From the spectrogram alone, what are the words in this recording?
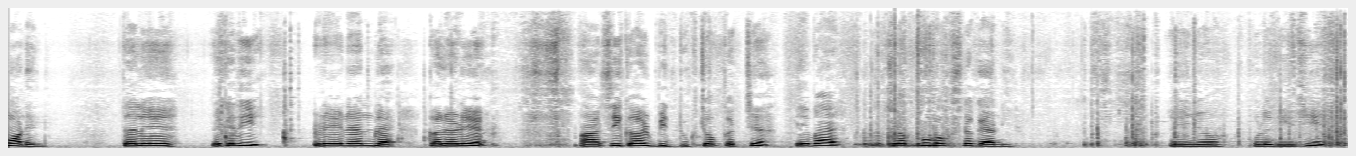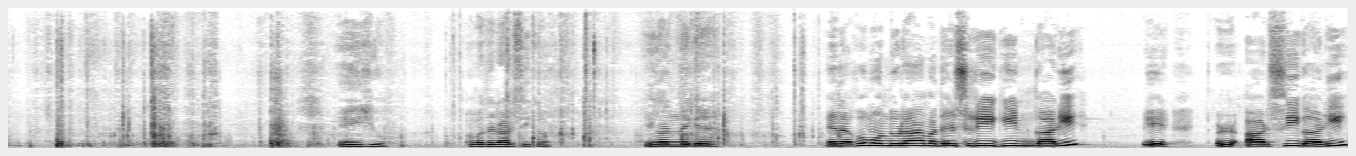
মডার্ন তাহলে রেখে দিই রেড অ্যান্ড ব্ল্যাক কালারের আরসি কার বিদ্যুৎ চমকাচ্ছে এবার জাম্বু বক্সটাকে আনি? এই যে খুলে দিয়েছি। এই যে, আমাদের আরসি কার এখান থেকে এ দেখো বন্ধুরা, আমাদের শ্রীগিন গাড়ি, এ আরসি গাড়ি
